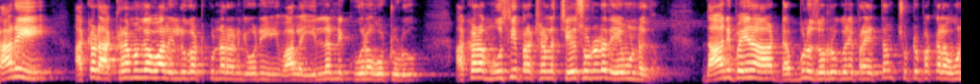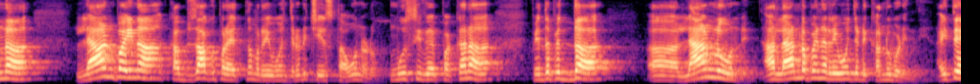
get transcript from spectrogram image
కానీ అక్కడ అక్రమంగా వాళ్ళు ఇల్లు కట్టుకున్నారని కొని వాళ్ళ ఇళ్ళన్ని కూరగొట్టుడు అక్కడ మూసి ప్రక్షాళన చేసి ఉండదు ఏముండదు. దానిపైన డబ్బులు జొర్రుకునే ప్రయత్నం చుట్టుపక్కల ఉన్న ల్యాండ్ పైన కబ్జాకు ప్రయత్నం రేవంత్ రెడ్డి చేస్తూ ఉన్నాడు. మూసివే పక్కన పెద్ద పెద్ద ల్యాండ్లు ఉన్నాయి ఆ ల్యాండ్ల పైన రేవంత్ రెడ్డి కన్నుబడింది అయితే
